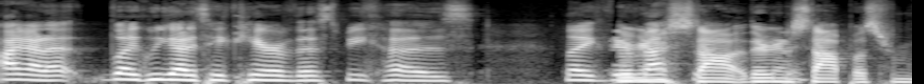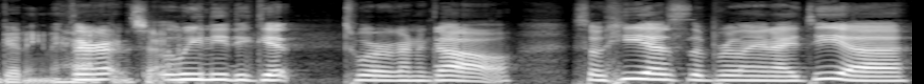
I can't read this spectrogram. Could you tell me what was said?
I gotta like we gotta take care of this because like They're, they're, gonna mess- stop. They're gonna stop us from getting to they're- we need to get to where we're gonna go. So he has the brilliant idea.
